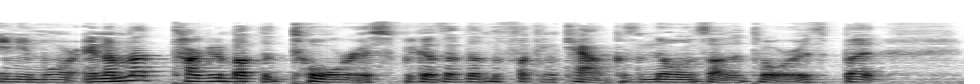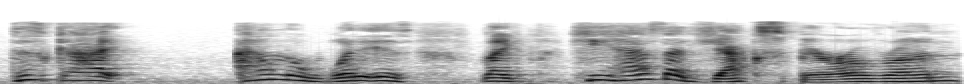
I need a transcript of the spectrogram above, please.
anymore. And I'm not talking about the Tourist because that doesn't fucking count because no one saw the Tourist. But this guy, I don't know what it is. Like he has that Jack Sparrow run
